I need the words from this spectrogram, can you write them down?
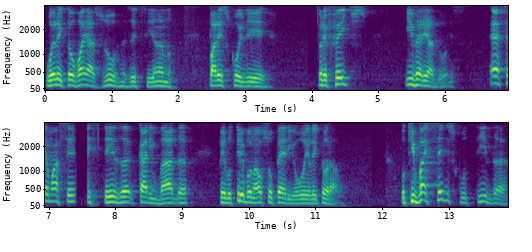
O eleitor vai às urnas esse ano para escolher prefeitos e vereadores. Essa é uma certeza carimbada pelo Tribunal Superior Eleitoral. O que vai ser discutida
